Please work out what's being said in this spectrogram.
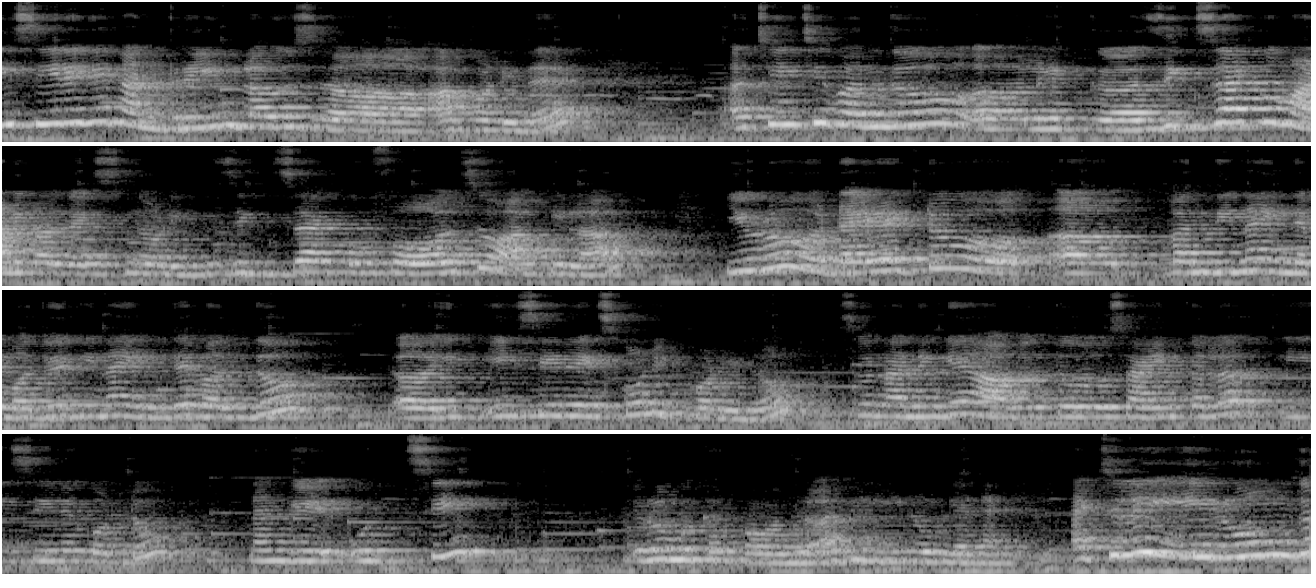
ಈ ಸೀರೆಗೆ ನಾನು ಗ್ರೀನ್ ಬ್ಲೌಸ್ ಹಾಕೊಂಡಿದ್ದೆ ಚೀಚಿ ಬಂದು ಲೈಕ್ ಜಿಗ್ಜಾಕು ಮಾಡಿರೋ ಗೈಸ್ ನೋಡಿ. ಜಿಗ್ಜಾಕು ಫಾಲ್ಸು ಹಾಕಿಲ್ಲ. ಇವರು ಡೈರೆಕ್ಟು ಒಂದಿನ ಹಿಂದೆ, ಮದುವೆ ದಿನ ಹಿಂದೆ ಬಂದು ಈ- ಸೀರೆ ಇಸ್ಕೊಂಡು ಇಟ್ಕೊಂಡಿದ್ರು. ಸೊ ನನಗೆ ಆವತ್ತು ಸಾಯಂಕಾಲ ಈ ಸೀರೆ ಕೊಟ್ಟು ನನಗೆ ಉಡ್ಸಿ ರೂಮಿಗೆ ಕರ್ಕೊಂಡ್ರು ಅದು ಈ ರೂಮ್ಗೆನೆ ಆ್ಯಕ್ಚುಲಿ ಈ ರೂಮ್ದು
